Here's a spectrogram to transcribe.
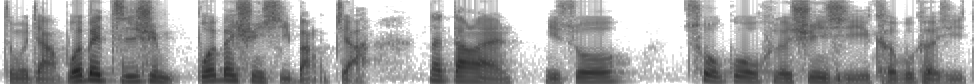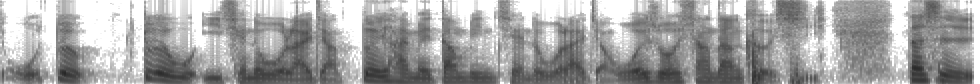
怎么讲，不会被资讯，不会被讯息绑架。那当然，你说错过的讯息可不可惜？我对。对我以前的我来讲，对还没当兵前的我来讲，我会说相当可惜。但是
